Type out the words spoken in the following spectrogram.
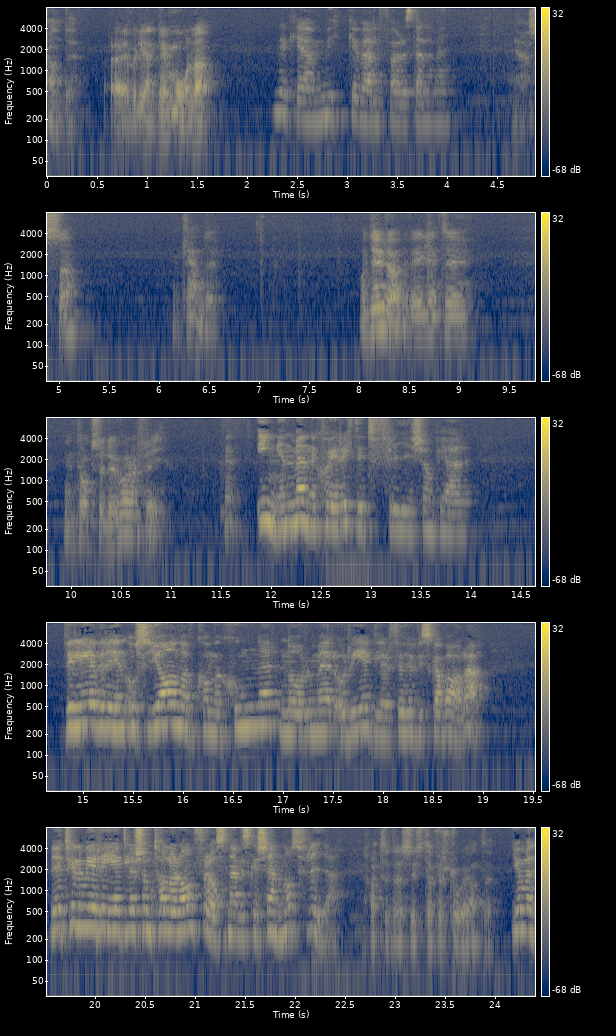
ande. Jag vill egentligen måla. Det kan jag mycket väl föreställa mig. Jaså? Det kan du. Och du då? Vill inte, inte också du vara fri? Men ingen människa är riktigt fri, Jean-Pierre. Vi lever i en ocean av konventioner, normer och regler för hur vi ska vara. Vi har till och med regler som talar om för oss när vi ska känna oss fria. Ja, det där sista förstår jag inte. Jo, men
